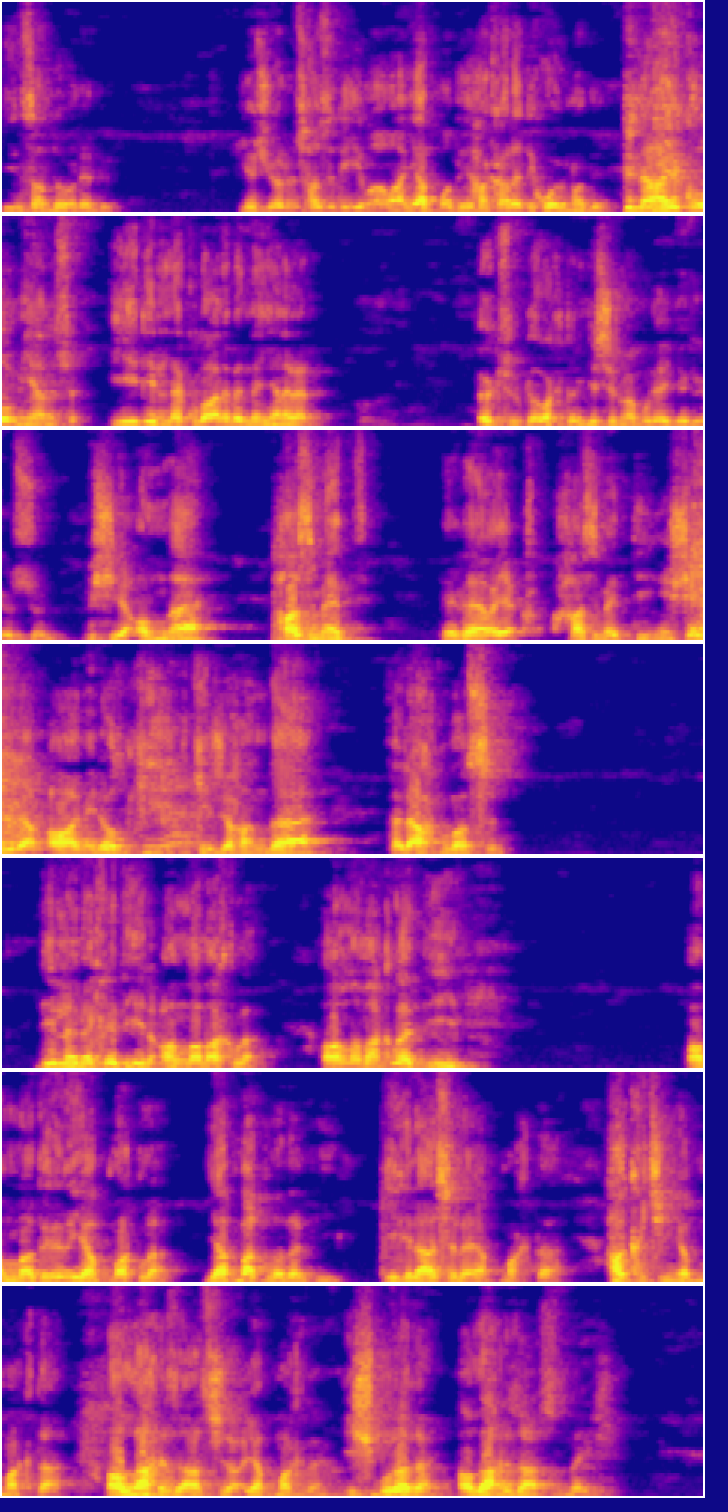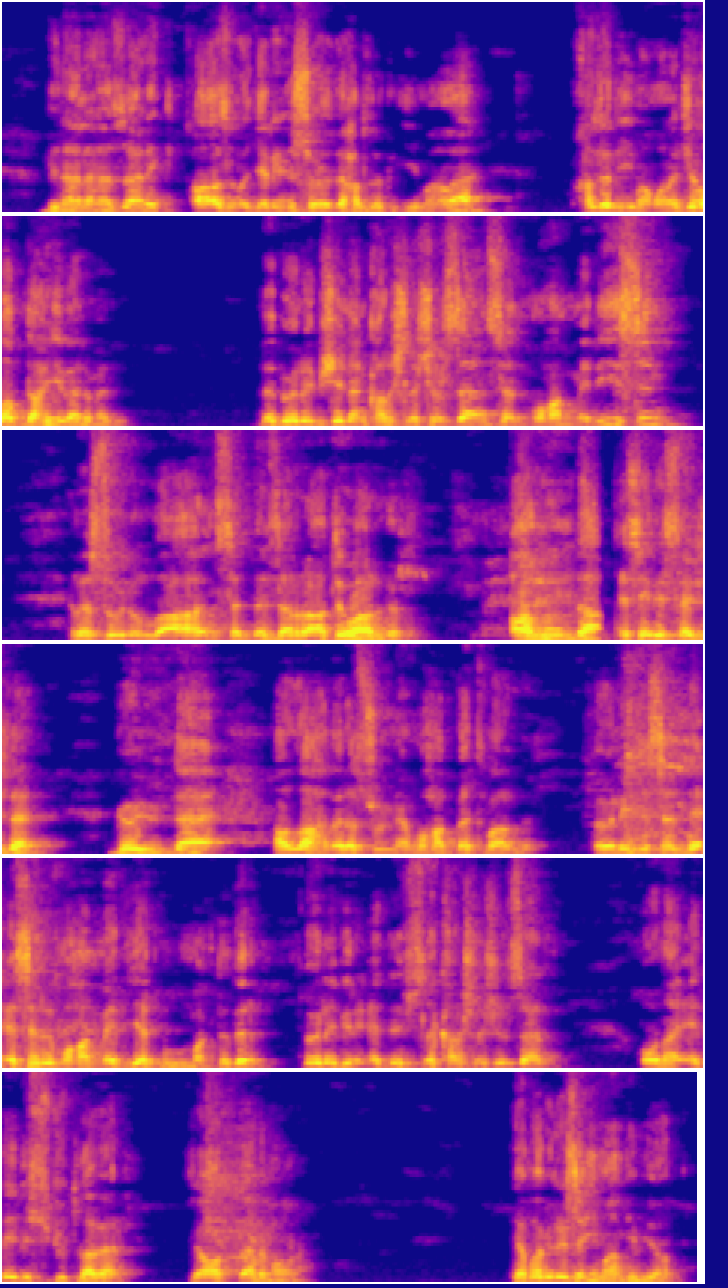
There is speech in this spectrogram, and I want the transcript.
İnsan da öyledir. Geçiyoruz Hazreti İmam'a yapmadığı hakareti koymadı. Layık olmayan iyi dinle kulağını benden yana ver. Öksürükle vakitini geçirme buraya geliyorsun. Bir şeyi anla, hazmet ve hazmettiğin şeyle amil ol ki iki cihanda felah bulasın. Dinlemekle değil, anlamakla. Anlamakla değil. Anladığını yapmakla. Yapmakla da değil. İhlas ile yapmakta. Hak için yapmakta. Allah rızası için yapmakta. İş burada. Allah rızasında iş. Binaenaleyh ağzına geleni söyledi Hazreti İmam'a. Hazreti İmam ona cevap dahi vermedi. Ve böyle bir şeyden karşılaşırsan sen Muhammedisin. Resulullah'ın sende zerratı vardır. Alnında eseri secde. Gönlünde Allah ve Resulüne muhabbet vardır. Öyleyse sende eseri Muhammediyet bulunmaktadır. Böyle bir edepsizle karşılaşırsan ona edebi sükutla ver. Cevap verme ona. Yapabilirse imam gibi yap.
